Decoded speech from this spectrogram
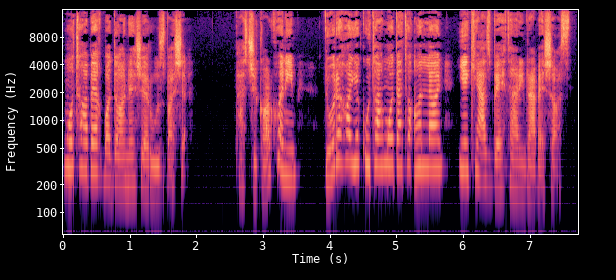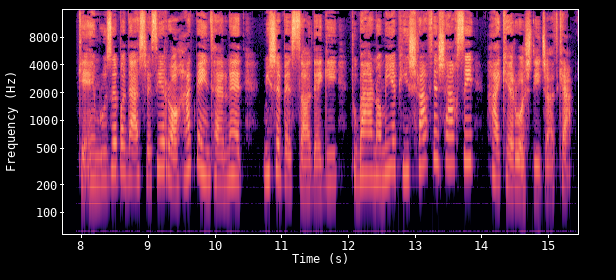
مطابق با دانش روز باشه. پس چیکار کنیم؟ دوره های کوتاه مدت آنلاین یکی از بهترین روش هاست که امروزه با دسترسی راحت به اینترنت میشه به سادگی تو برنامه پیشرفت شخصی حک رشد ایجاد کرد.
